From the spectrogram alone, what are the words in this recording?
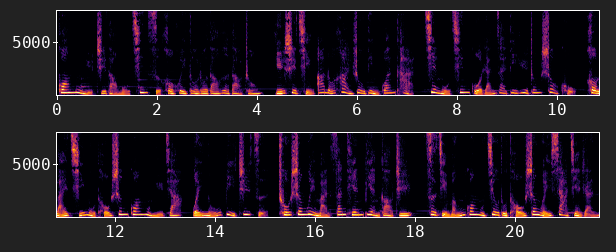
光目女知道母亲死后会堕落到恶道中，于是请阿罗汉入定观看，见母亲果然在地狱中受苦。后来，其母投生光目女家为奴婢之子，出生未满三天，便告知自己蒙光目救度，投生为下贱人，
